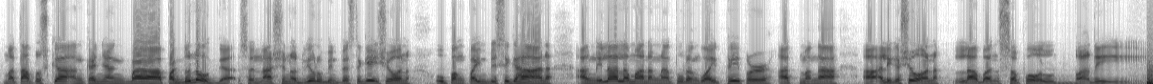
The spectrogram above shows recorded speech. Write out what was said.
matapos ka ang kanyang ah, pagdulog sa National Bureau of Investigation upang paimbestigahan ang nilalaman ng naturang white paper at mga ah, aligasyon laban sa poll body.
